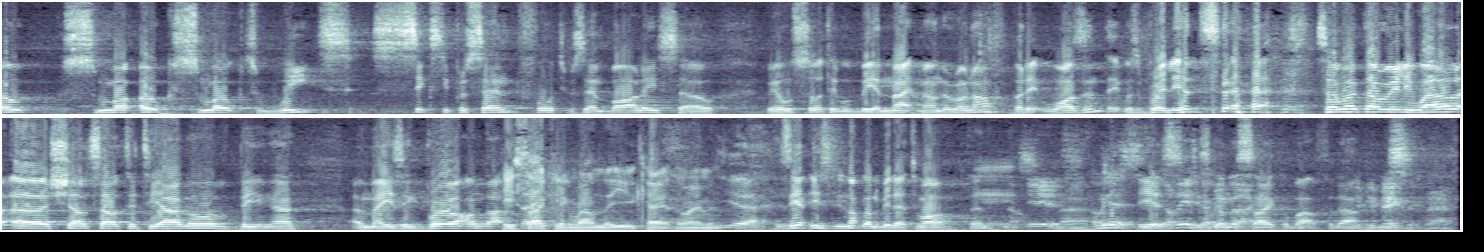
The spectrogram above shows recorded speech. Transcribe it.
oak, smo- oak smoked wheat, 60%, 40% barley. So we all thought it would be a nightmare on the runoff, but it wasn't. It was brilliant. so it worked out really well. Uh, shouts out to Tiago of being an amazing brewer on that. He's day. cycling around the UK at the moment. Yeah, is he, he's not going to be there tomorrow then? No. He is. No. Oh, he is? He is. He's He's going to cycle back for that. If he makes it back.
